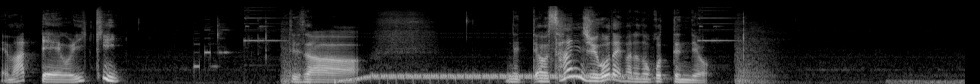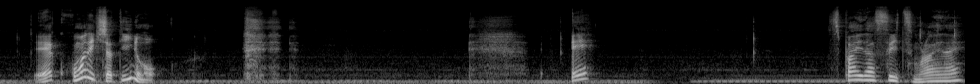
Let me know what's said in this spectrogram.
え、待って、これ一気に。ってさ、で、35台まだ残ってんだよ。えここまで来ちゃっていいの？え？スパイダースイーツもらえない？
